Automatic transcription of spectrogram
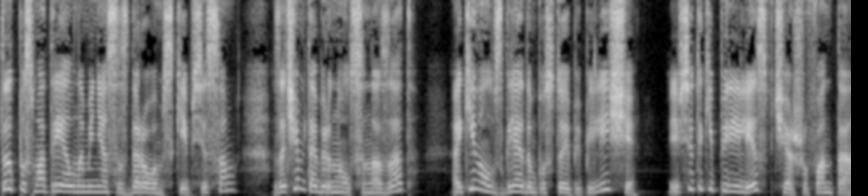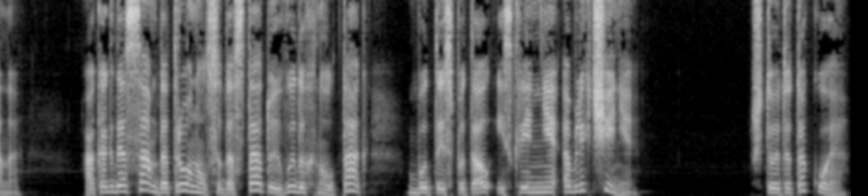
Тот посмотрел на меня со здоровым скепсисом, зачем-то обернулся назад, окинул взглядом пустое пепелище — и все-таки перелез в чашу фонтана. А когда сам дотронулся до статуи, выдохнул так, будто испытал искреннее облегчение. «Что это такое?»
